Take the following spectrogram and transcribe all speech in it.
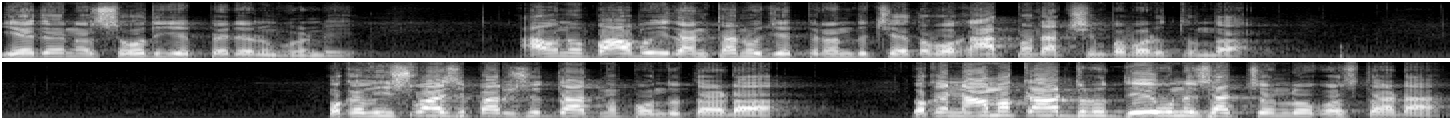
ఏదైనా సోది చెప్పాడు అనుకోండి అవును బాబు ఇదంతా నువ్వు చెప్పినందు చేత ఒక ఆత్మ రక్షింపబడుతుందా? ఒక విశ్వాసి పరిశుద్ధాత్మ పొందుతాడా? ఒక నామకార్థుడు దేవుని సత్యంలోకి వస్తాడా?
